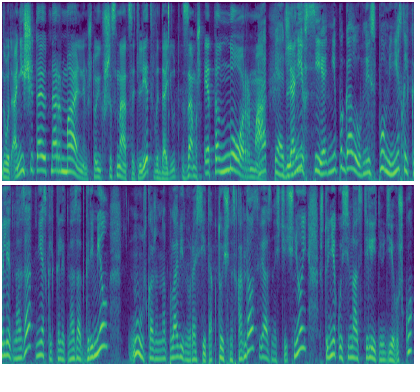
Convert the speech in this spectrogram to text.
Вот, они считают нормальным, что их в 16 лет выдают замуж. Это норма. Опять же, для не них все, не поголовные. Вспомни, несколько лет назад, несколько лет назад гремел, ну, скажем, наполовину России так точно скандал, связанный с Чечней, что некую 17-летнюю девушку,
